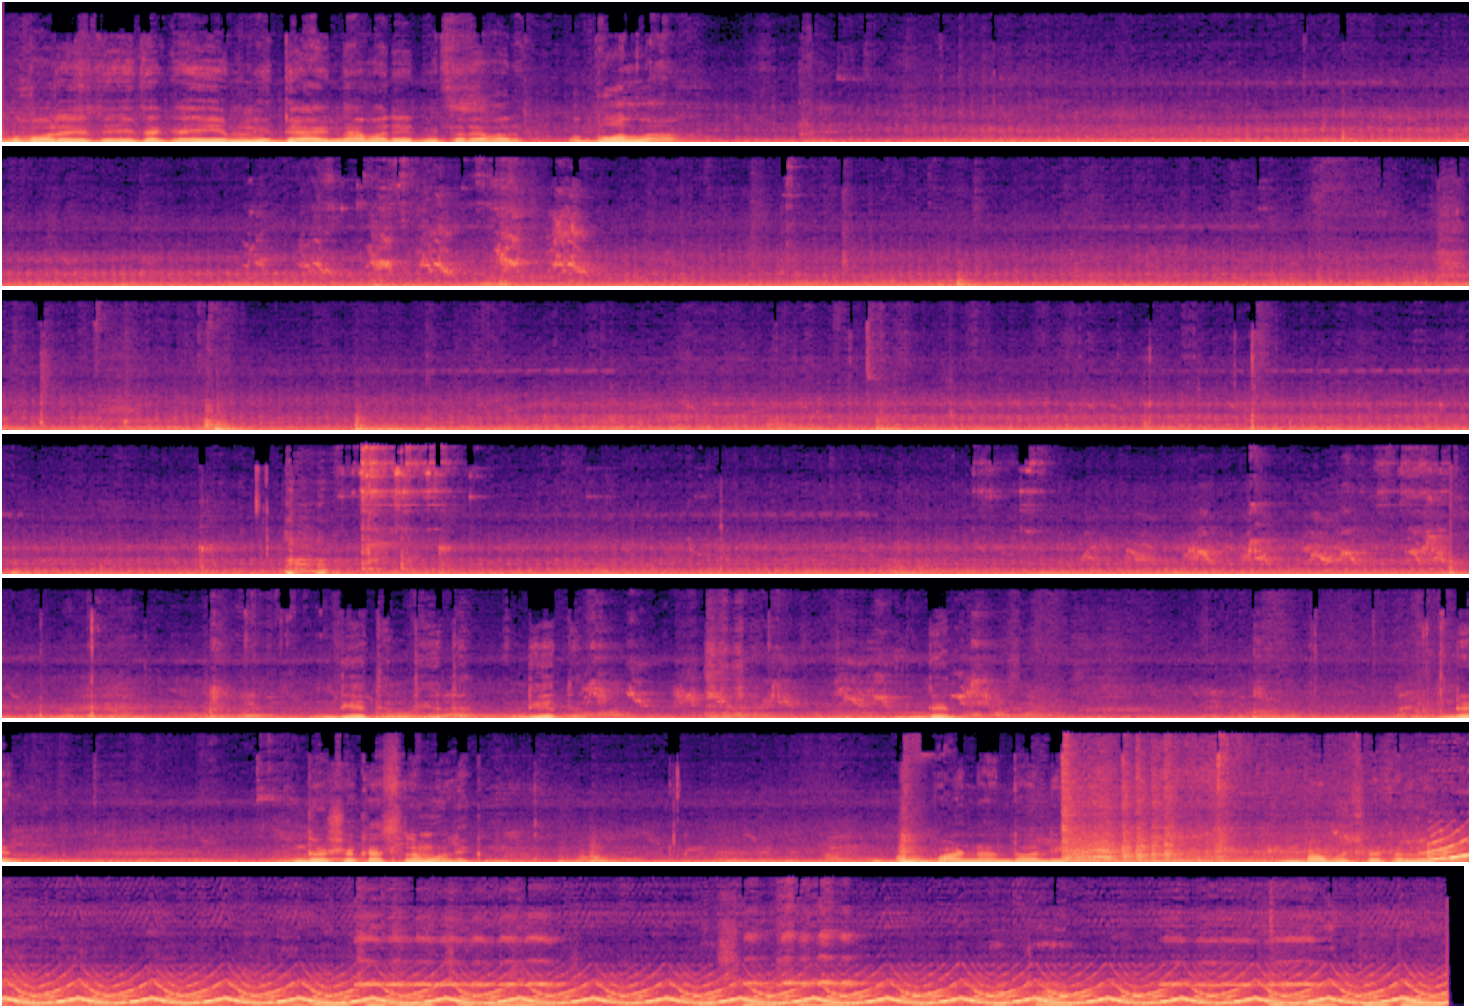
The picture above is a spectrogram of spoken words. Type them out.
পরে জায়গায় এমনি দেয় না আবার এর ভিতরে আবার বলা দিয়ে দেন দিয়ে দেন দিয়ে দেন। দেন। দেন। দর্শক, আসসালামু আলাইকুম। পারনান্দওয়ালি বাবু চাতালের বাবু চৌধুরী চাতালের পাশে আসলে একটা তিনটা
